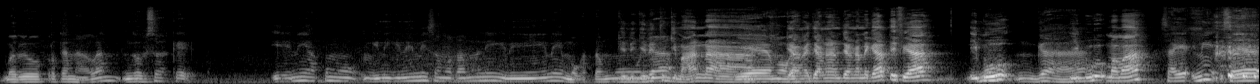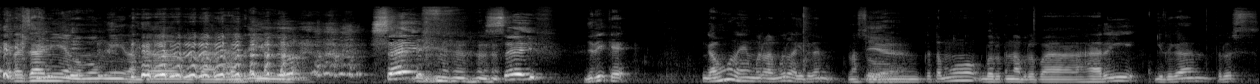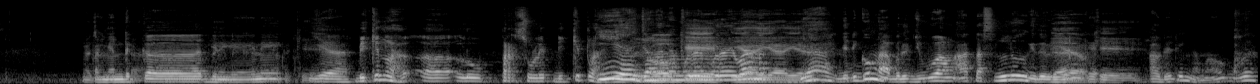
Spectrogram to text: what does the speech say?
baru perkenalan nggak usah kayak "Ih, ini aku mau gini-gini nih sama kamu nih gini gini mau ketemu Gini-gini tuh gimana? Iya, mau Jangan jangan jangan negatif ya. Ibu, enggak ibu, mama, saya ini saya Reza nih yang ngomong nih tante bukan Andri safe, safe. jadi kayak nggak mau lah yang murah-murah gitu kan langsung Iya. ketemu baru kenal berapa hari gitu kan terus Ngajak pengen nikah. deket gini gini gini oke. iya bikinlah uh, lu persulit dikit lah iya gitu. jangan yang Oke, murah-murah iya, banget iya, iya. ya jadi gue nggak berjuang atas lu gitu kan Iya, kayak oke. ah udah deh nggak mau gue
